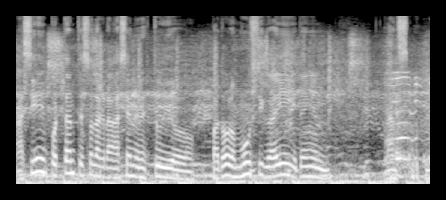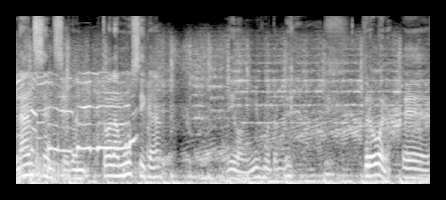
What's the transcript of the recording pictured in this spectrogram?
Así de importantes son las grabaciones en estudio para todos los músicos ahí que tengan láncense con toda la música. Digo, a mí mismo también. Pero bueno, eh,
